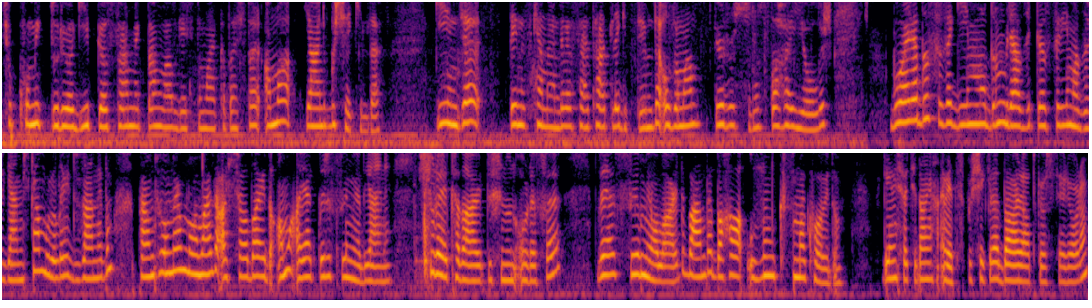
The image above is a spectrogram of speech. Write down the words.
Çok komik duruyor. Giyip göstermekten vazgeçtim arkadaşlar. Ama yani bu şekilde. Giyince deniz kenarında vesaire tatile gittiğimde o zaman görürsünüz. Daha iyi olur. Bu arada size giyim modumu birazcık göstereyim hazır gelmişken. Buraları düzenledim. Pantolonlarım normalde aşağıdaydı ama ayakları sığmıyordu yani. Şuraya kadar düşünün o rafı. Ve sığmıyorlardı. Ben de daha uzun kısma koydum. Geniş açıdan evet bu şekilde daha rahat gösteriyorum.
